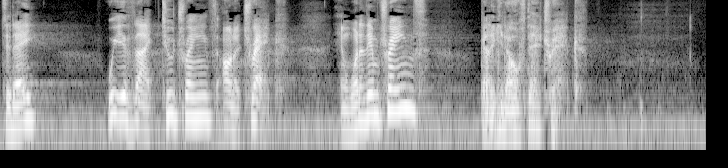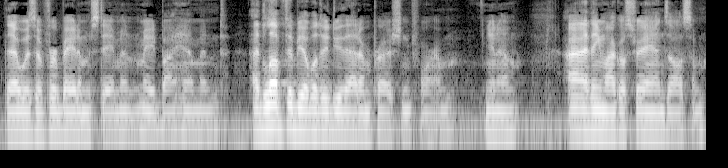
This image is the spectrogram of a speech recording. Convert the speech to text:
"Today, we have like two trains on a track, and one of them trains gotta get off that track." That was a verbatim statement made by him, and I'd love to be able to do that impression for him. You know, I think Michael Strahan's awesome.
